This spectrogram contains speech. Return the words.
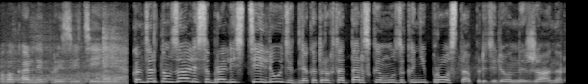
вокальные произведения. В концертном зале собрались те люди, для которых татарская музыка не просто определенный жанр.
